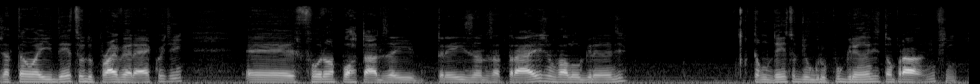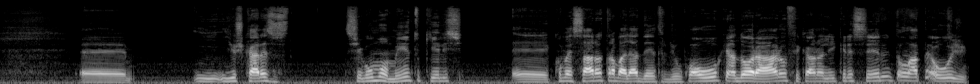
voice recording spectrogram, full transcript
já estão aí dentro do private equity, é, foram aportados aí três anos atrás, um valor grande, estão dentro de um grupo grande, estão para, enfim. É, e, e os caras chegou um momento que eles é, começaram a trabalhar dentro de um coworking, adoraram, ficaram ali, cresceram, então lá até hoje.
